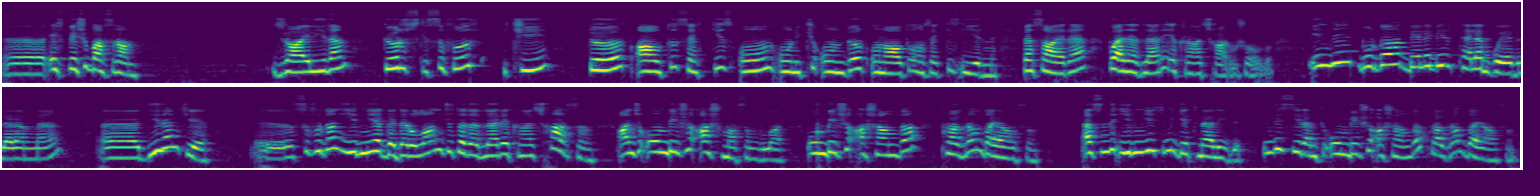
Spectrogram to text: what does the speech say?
E, F5-i basıram. İcra eləyirəm. Görürsünüz ki, 0, 2, 4, 6, 8, 10, 12, 14, 16, 18, 20 və s. bu ədədləri ekrana çıxarmış oldu. İndi burada belə bir tələb qoya bilərəm mən. E, deyirəm ki, sıfırdan 20-yə qədər olan cüt ədədləri ekrana çıxarsın. Ancaq 15-i aşmasın bunlar. 15-i aşanda proqram dayansın. Əslində 20-yə kimi getməli idi. İndi istəyirəm ki, 15-i aşanda proqram dayansın.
